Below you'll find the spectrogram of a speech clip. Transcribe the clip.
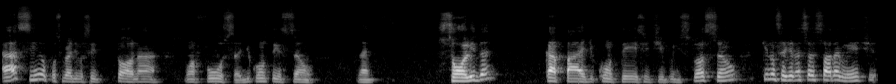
há sim a possibilidade de você tornar uma força de contenção né? sólida, capaz de conter esse tipo de situação, que não seja necessariamente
